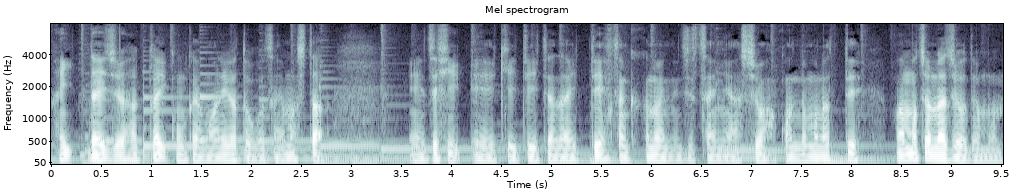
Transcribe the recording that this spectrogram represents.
はい第18回今回もありがとうございました、えー、ぜひ、えー、聞いていただいて三角農園に実際に足を運んでもらって、まあ、もちろんラジオでも、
